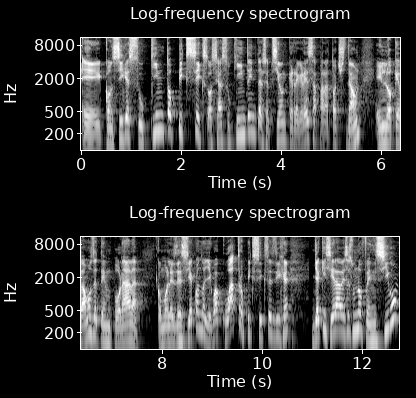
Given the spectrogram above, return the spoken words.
eh, consigue su quinto pick six, o sea, su quinta intercepción que regresa para touchdown en lo que vamos de temporada. Como les decía cuando llegó a cuatro pick sixes, dije, ya quisiera a veces un ofensivo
